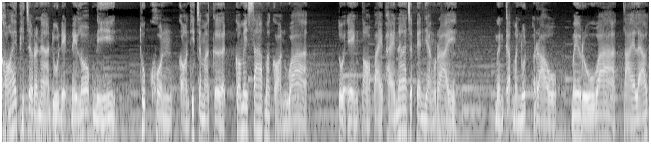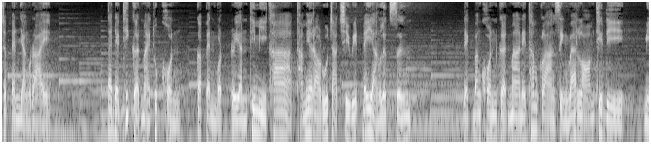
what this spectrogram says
ขอให้พิจารณาดูเด็กในโลกนี้ ทุกคนก่อนที่จะมาเกิดก็ไม่ทราบมาก่อนว่า ตัวเองต่อไปภายหน้าจะเป็นอย่างไร เหมือนกับมนุษย์เราไม่รู้ว่าตายแล้วจะเป็นอย่างไร แต่เด็กที่เกิดใหม่ทุกคนก็เป็นบทเรียนที่มีค่าทำให้เรารู้จักชีวิตได้อย่างลึกซึ้ง เด็กบางคนเกิดมาในท่ามกลางสิ่งแวดล้อมที่ดี มี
